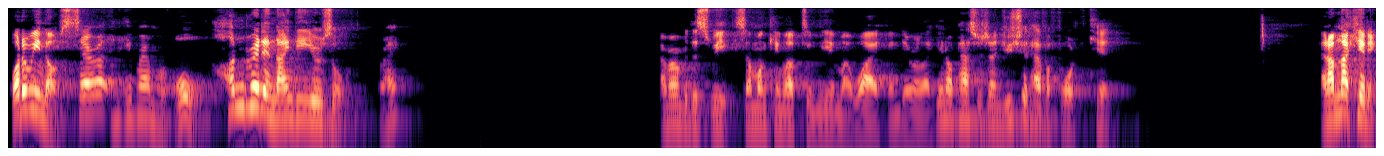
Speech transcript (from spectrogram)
What do we know? Sarah and Abraham were old, 190 years old, right? I remember this week, someone came up to me and my wife, and they were like, You know, Pastor John, you should have a fourth kid. And I'm not kidding.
